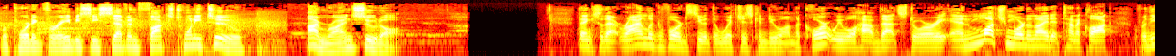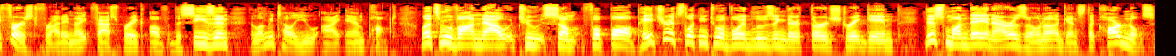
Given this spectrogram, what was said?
Reporting for ABC 7 Fox 22, I'm Ryan Sudall. Thanks for that, Ryan. Looking forward to see what the Witches can do on the court. We will have that story and much more tonight at 10 o'clock for the first Friday night fast break of the season. And let me tell you, I am pumped. Let's move on now to some football. Patriots looking to avoid losing their third straight game this Monday in Arizona against the Cardinals.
